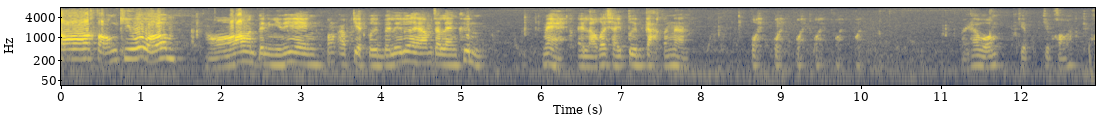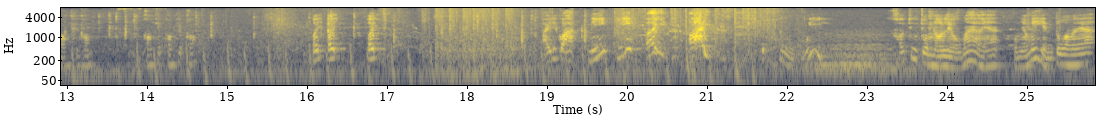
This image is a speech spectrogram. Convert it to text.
บอกสองคิวครับผมอ๋อ มันเป็นอย่างนี้นี่เอง ต้องอัปเกรดปืนไปเรื่อยๆฮะมันจะแรงขึ้น แม่ไอเราก็ใช้ปืนกากตั้งนาน โอ้ยโอ้ยโอ้ยโอ้ยโอ้ยโอ้ยไปครับผม เก็บ เก็บของเก็บของ เก็บของ เก็บของ เก็บของ เก็บของ เฮ้ยเฮ้ยเฮ้ยไปดีกว่าหนีหนีเอ้ยไอ้ยโอ้โหโอ้ย เขาจู่โจมเราเร็วมากเลยฮะ ผมยังไม่เห็นตัวมันเลยฮะ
